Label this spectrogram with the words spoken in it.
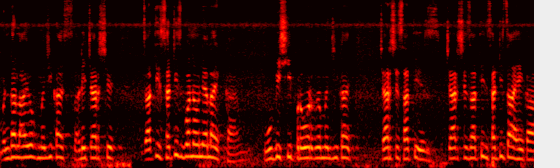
मंडल आयोग म्हणजे काय? साडेचारशे जातीसाठीच बनवलेला आहे का? ओबीसी प्रवर्ग म्हणजे काय? चारशे साती चारशे जातींसाठीच आहे का?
